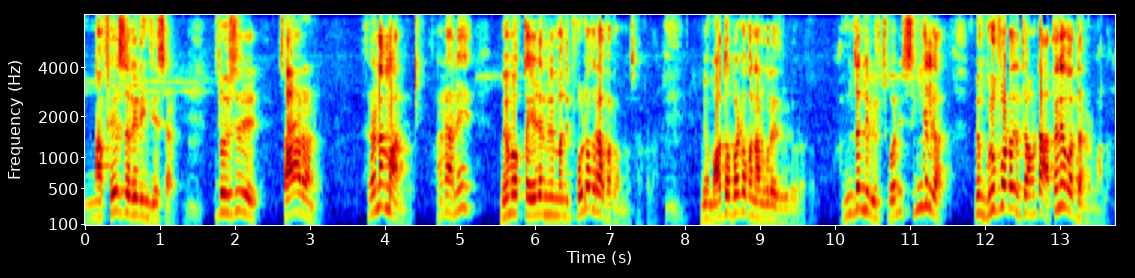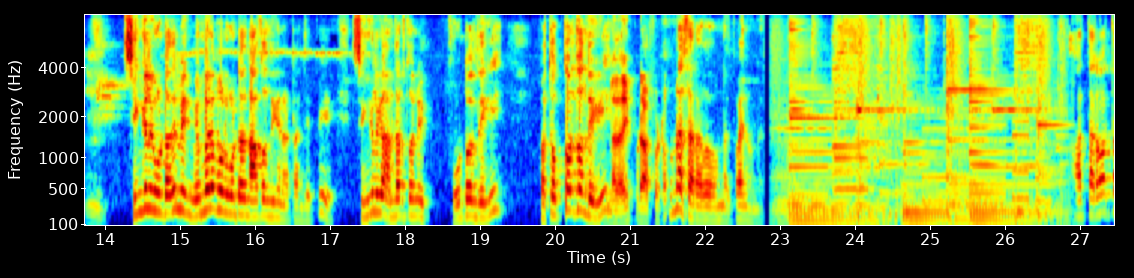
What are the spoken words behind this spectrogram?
నా ఫేస్ రీడింగ్ చేశాడు. చూసి సార్ అను. రండమ్మా అన్నాడు అని అని మేము ఒక ఏడెనిమిది మంది ఫోటోగ్రాఫర్లు ఉన్నాం సార్ అక్కడ. మేము. మాతో పాటు ఒక నలుగురు ఐదు వీడియోగ్రాఫర్ అందరినీ పిలుచుకొని సింగిల్గా మేము గ్రూప్ ఫోటో తీద్దామంటే అతనే వద్దన్నాడు మళ్ళీ. సింగిల్గా ఉంటుంది మీకు మెమరబుల్గా ఉంటుంది నాతో దిగినట్టు అని చెప్పి సింగిల్గా అందరితో ఫోటోలు దిగి ప్రతి ఒక్కరితో దిగి ఇప్పుడు ఆ ఫోటో? ఉన్నది సార్ అదో ఉన్నది పైన ఉన్నది. ఆ తర్వాత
